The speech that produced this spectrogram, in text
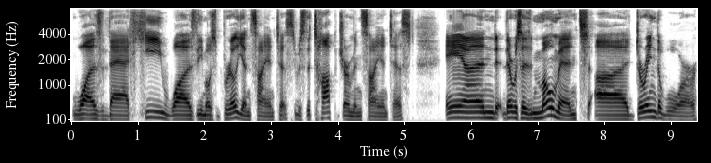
was that he was the most brilliant scientist. He was the top German scientist. And there was a moment uh, during the war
